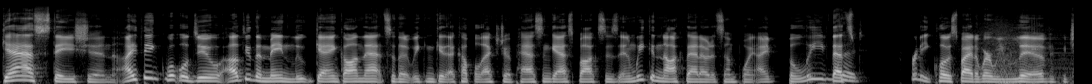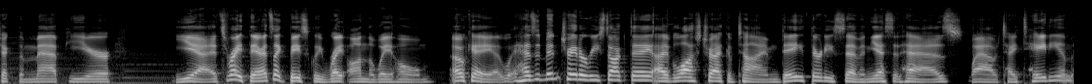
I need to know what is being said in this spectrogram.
Gas station. I think what we'll do, I'll do the main loot gank on that so that we can get a couple extra passing gas boxes and we can knock that out at some point. I believe that's Good. pretty close by to where we live. If we check the map here, yeah, it's right there. It's like basically right on the way home. Okay, has it been Trader Restock Day? I've lost track of time. Day 37. Yes, it has. Wow, titanium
